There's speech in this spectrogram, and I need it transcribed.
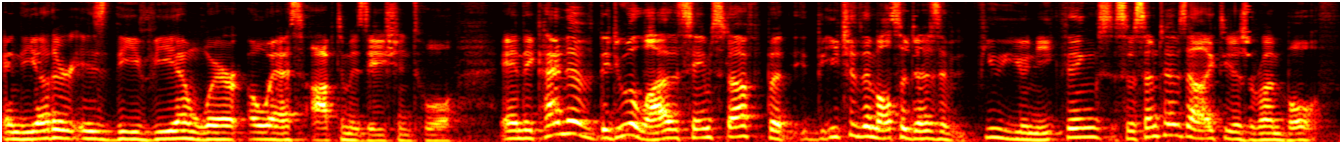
and the other is the VMware OS optimization tool. And they kind of, they do a lot of the same stuff, but each of them also does a few unique things. So sometimes I like to just run both.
